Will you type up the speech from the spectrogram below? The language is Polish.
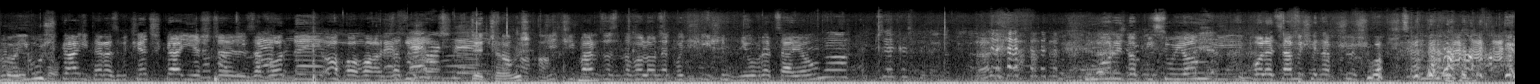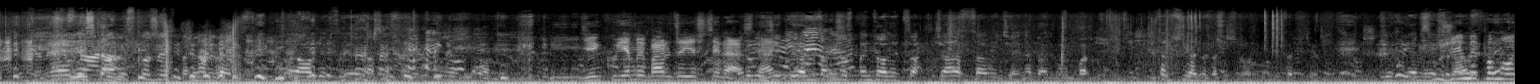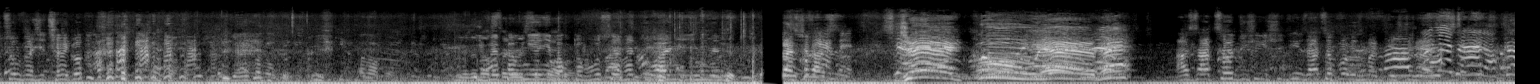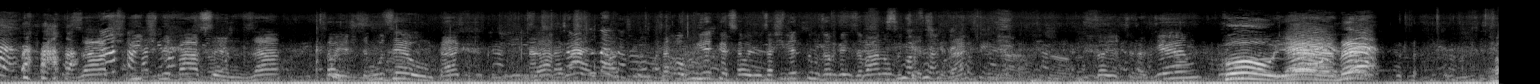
było i łóżka, i teraz wycieczka, i jeszcze zawody, i oho, ho, aż za dużo. Dzieci robisz? Dzieci bardzo zadowolone po dzisiejszym dniu wracają. No, przekaż Humory dopisują i polecamy się na przyszłość. No, mieszkamy skorzystać. Ja obiecuję dziękujemy bardzo jeszcze raz. Również Tak? dziękujemy za miło spędzony ca- czas, cały dzień. Naprawdę. Tak z naszej strony. Niestety cię. Dziękujemy jeszcze Służymy pomocą w razie czego i wypełnieniem autobusu, ewentualnie innym. Raz, raz. Dziękujemy! A za co dzisiejszy dzień? Za co powiedz Marty jeszcze raz? Za śliczny basen, za co jeszcze? Muzeum, tak? Za, za opiekę całą, za świetną zorganizowaną wycieczkę, tak? No. Co jeszcze raz? Dziękujemy!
